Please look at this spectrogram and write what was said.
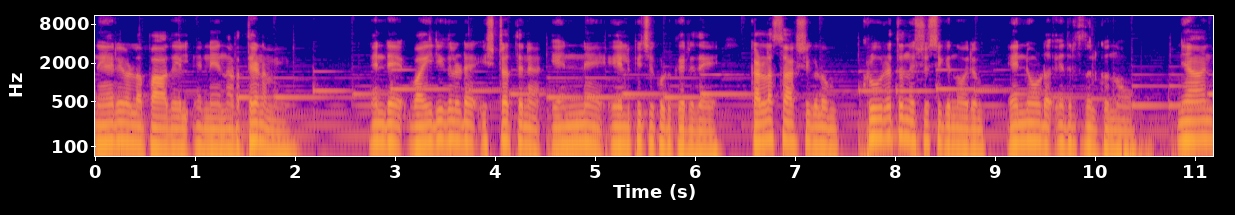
നേരെയുള്ള പാതയിൽ എന്നെ നടത്തണമേ. എന്റെ വൈരികളുടെ ഇഷ്ടത്തിന് എന്നെ ഏൽപ്പിച്ചു കൊടുക്കരുതേ. കള്ളസാക്ഷികളും ക്രൂരത്വം വിശ്വസിക്കുന്നവരും എന്നോട് എതിർത്ത് നിൽക്കുന്നു. ഞാൻ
